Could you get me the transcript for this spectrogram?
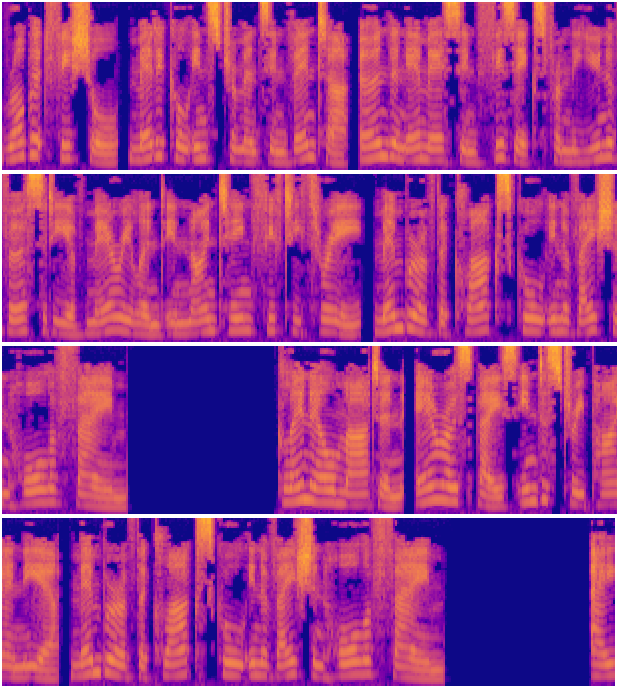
Robert Fischell, medical instruments inventor, earned an MS in physics from the University of Maryland in 1953, member of the Clark School Innovation Hall of Fame. Glenn L. Martin, aerospace industry pioneer, member of the Clark School Innovation Hall of Fame. A.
